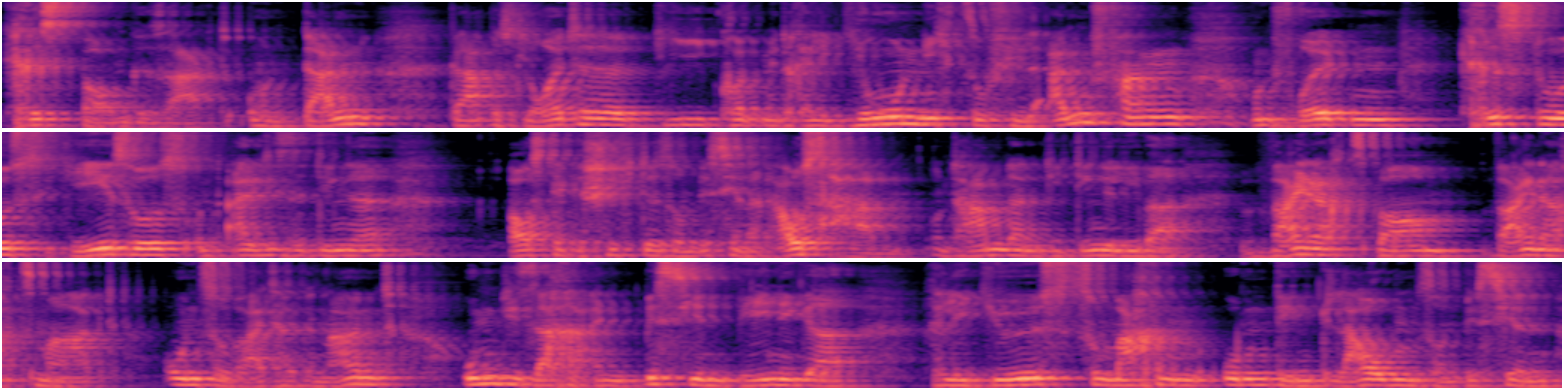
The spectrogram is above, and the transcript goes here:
Christbaum gesagt. Und dann gab es Leute, die konnten mit Religion nicht so viel anfangen und wollten Christus, Jesus und all diese Dinge aus der Geschichte so ein bisschen raushaben und haben dann die Dinge lieber Weihnachtsbaum, Weihnachtsmarkt und so weiter genannt, um die Sache ein bisschen weniger religiös zu machen, um den Glauben so ein bisschen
